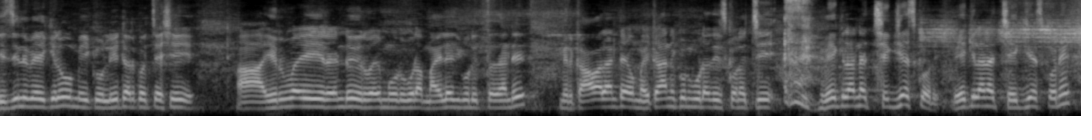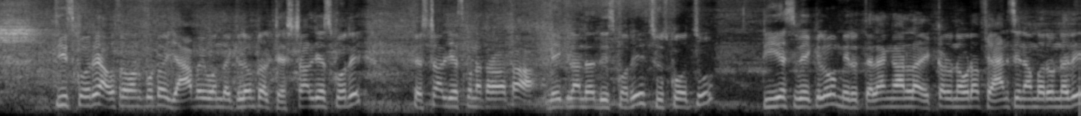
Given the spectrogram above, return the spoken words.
diesel vehicle మీకు లీటర్కి వచ్చేసి ఇరవై రెండు ఇరవై మూడు కూడా మైలేజ్ కూడా ఇస్తుందండి. మీరు కావాలంటే మెకానిక్ని కూడా తీసుకొని వచ్చి వెహికల్ అనేది చెక్ చేసుకోరి. వెహికల్ అనేది చెక్ చేసుకొని తీసుకోరి. అవసరం అనుకుంటే యాభై వంద కిలోమీటర్లు టెస్టాల్ చేసుకోరి. టెస్టాల్ చేసుకున్న తర్వాత వెహికల్ అందరూ తీసుకొని చూసుకోవచ్చు. టీఎస్ వెహికల్ మీరు తెలంగాణలో ఎక్కడున్నా కూడా ఫ్యాన్సీ నెంబర్ ఉన్నది.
